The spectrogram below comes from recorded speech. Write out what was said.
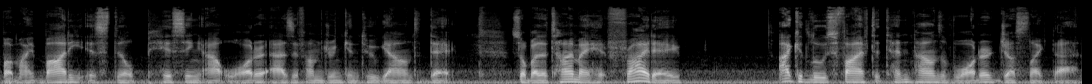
But my body is still pissing out water as if I'm drinking two gallons a day. So by the time I hit Friday, I could lose five to 10 pounds of water just like that.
